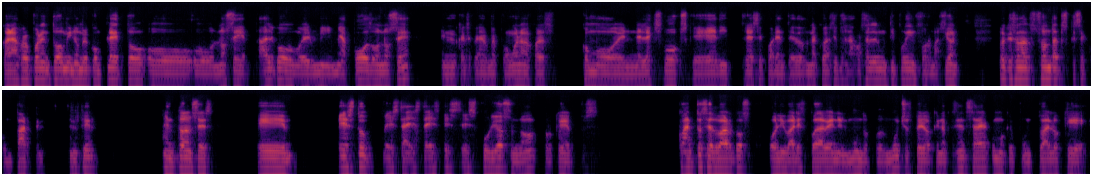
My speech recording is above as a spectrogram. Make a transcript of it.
a lo mejor ponen todo mi nombre completo o, o no sé, algo, mi, mi apodo, no sé, en el que me pongo a lo mejor como en el Xbox que Edit 1342, una cosa así, pues a lo mejor sale un tipo de información porque son, son datos que se comparten. ¿okay? Entonces, eh, esto está, está, es, es, curioso, ¿no? Porque, pues, ¿cuántos Eduardos Olivares puede haber en el mundo? Pues muchos, pero que no que se haga como que puntual lo que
